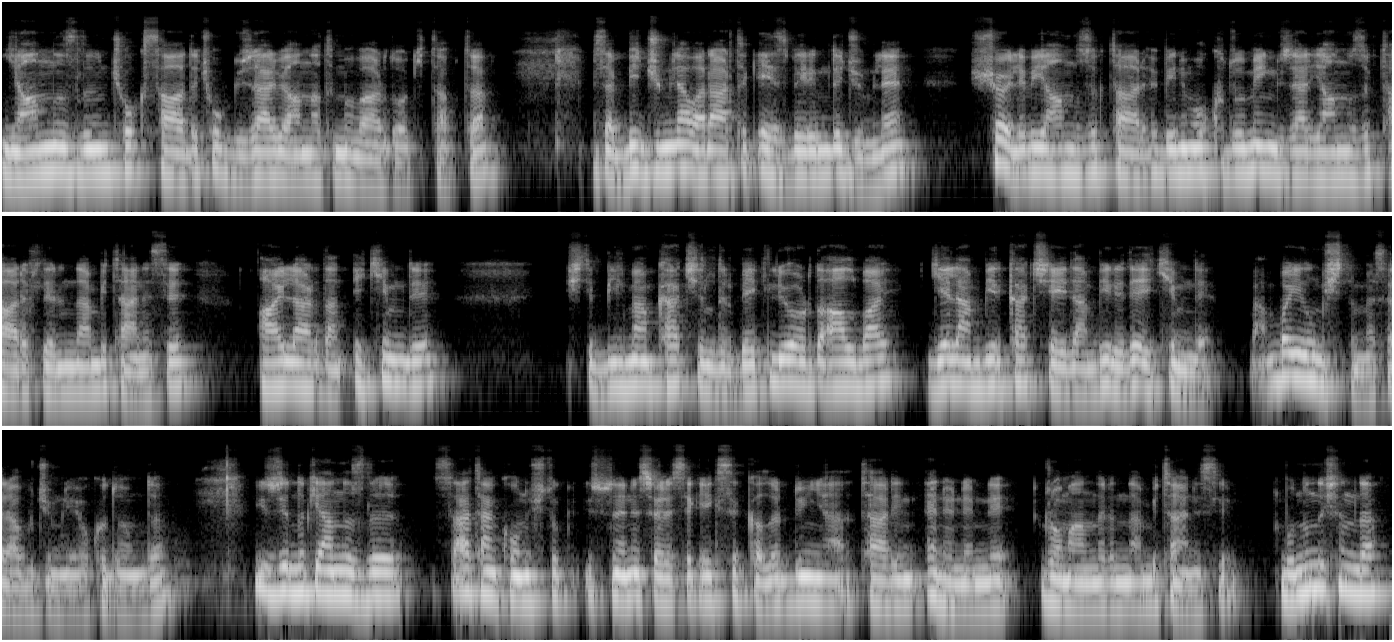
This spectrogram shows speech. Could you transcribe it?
yalnızlığın çok sade, çok güzel bir anlatımı vardı o kitapta. Mesela bir cümle var artık ezberimde cümle şöyle bir yalnızlık tarifi. Benim okuduğum en güzel yalnızlık tariflerinden bir tanesi. Aylardan Ekim'di. İşte bilmem kaç yıldır bekliyordu albay. Gelen birkaç şeyden biri de Ekim'di. Ben bayılmıştım mesela bu cümleyi okuduğumda. Yüzyıllık yalnızlığı zaten konuştuk. Üstüne ne söylesek eksik kalır. Dünya tarihin en önemli romanlarından bir tanesi. Bunun dışında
